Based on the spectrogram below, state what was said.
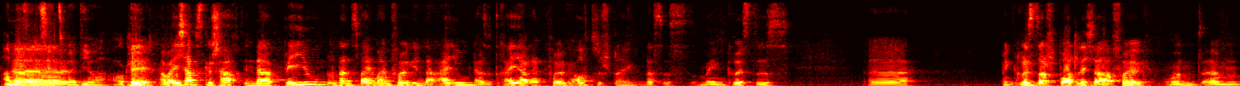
Anders äh, als jetzt bei dir. Okay. Nee, aber ich habe es geschafft, in der B-Jugend und dann zweimal in Folge in der A-Jugend, also drei Jahre in Folge aufzusteigen. Das ist mein größtes äh, mein größter sportlicher Erfolg. Und ähm,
